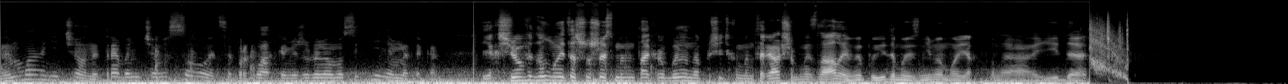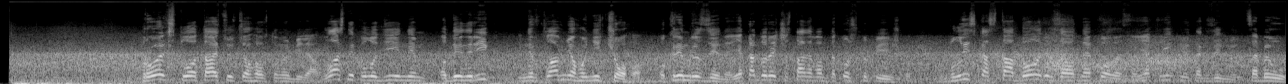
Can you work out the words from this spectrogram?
нема нічого, не треба нічого висовувати, це прокладка між рулем і сидінням не така. Якщо ви думаєте, що щось ми не так робили, напишіть в коментарях, щоб ми знали, і ми поїдемо і знімемо, як вона їде. Про експлуатацію цього автомобіля. Власник володіє ним один рік і не вклав в нього нічого, окрім резини, яка, до речі, стане вам також копієчку. Близько 100 доларів за одне колесо, як літньої, так зимньої. Це БУ.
